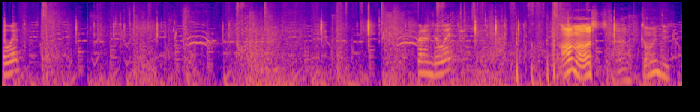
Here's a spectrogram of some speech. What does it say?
Do it. Gonna do it. Almost. I'm going to.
